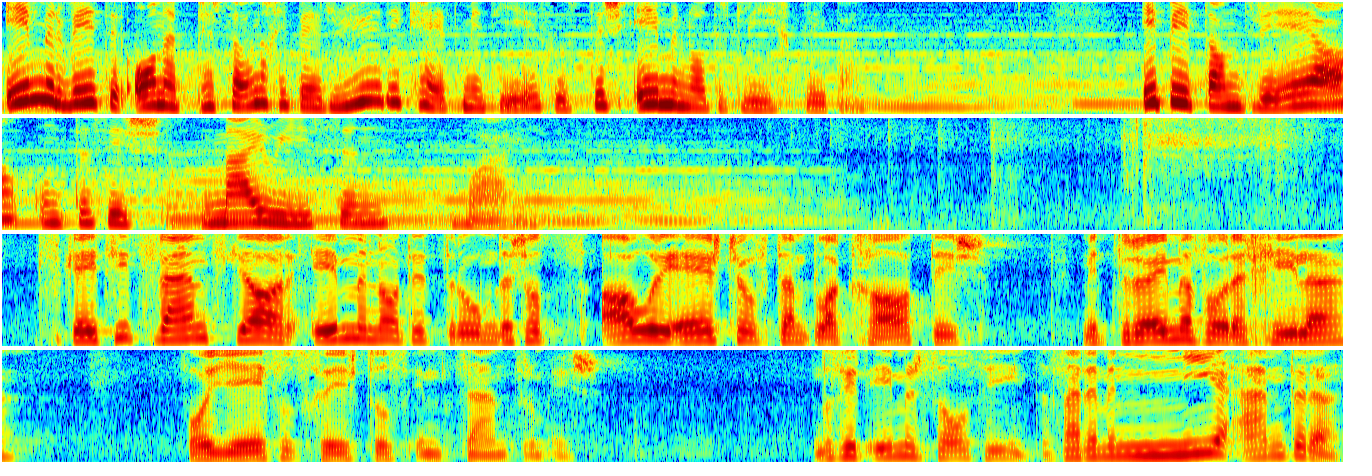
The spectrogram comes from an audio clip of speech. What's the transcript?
immer wieder eine persönliche Berührung hat mit Jesus, das ist immer noch der gleich geblieben. Ich bin Andrea und das ist My Reason Why. Es geht seit 20 Jahren immer noch darum, dass schon das allererste auf dem Plakat ist, mit Träumen von einer Kirche, wo Jesus Christus im Zentrum ist. Und das wird immer so sein. Das werden wir nie ändern.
